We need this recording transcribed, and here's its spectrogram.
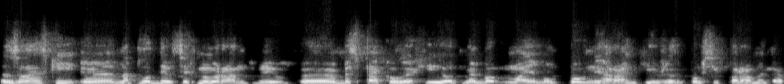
Зеленський е, наплодив цих меморандумів е, безпекових, і от ми маємо повні гарантії вже по всіх параметрах.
